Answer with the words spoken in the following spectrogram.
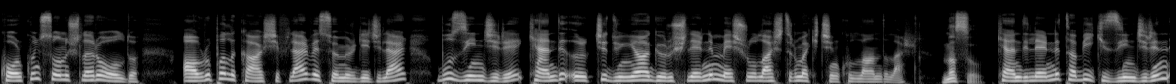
Korkunç sonuçları oldu. Avrupalı kaşifler ve sömürgeciler bu zinciri kendi ırkçı dünya görüşlerini meşrulaştırmak için kullandılar. Nasıl? Kendilerini tabii ki zincirin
